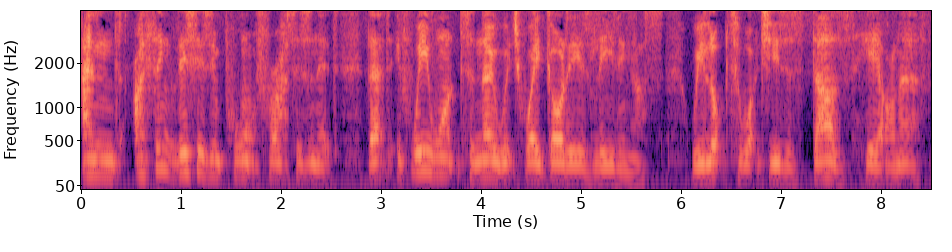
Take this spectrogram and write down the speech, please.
And I think this is important for us, isn't it? That if we want to know which way God is leading us, we look to what Jesus does here on earth.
